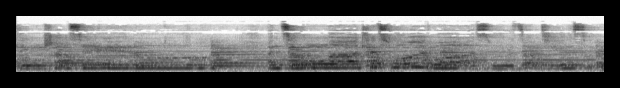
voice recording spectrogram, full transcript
顶上นฉันเสียหน่อยอันจงว่าแค่สวยว่าสุดจําจริงเสียด้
